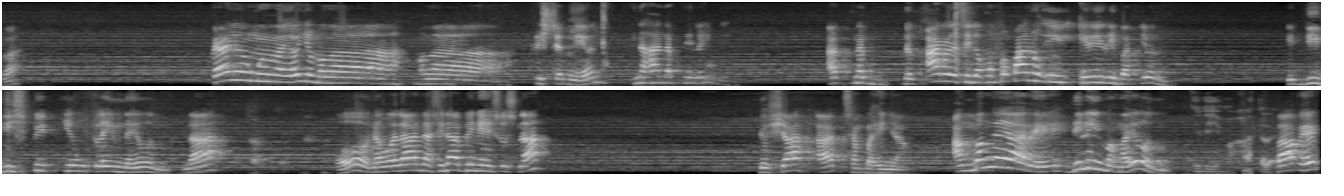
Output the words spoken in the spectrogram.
Diba? Kaya yung mga ngayon, yung mga mga Christian ngayon, hinahanap nila yun eh. At nag, nag-aral sila kung paano i- i-rebat yun. I-dispute yung claim na yun na Oo, nawala na. Sinabi ni Jesus na Diyos siya at sambahin niya. Ang mangyayari, dilima ngayon. Mo talaga. Bakit?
